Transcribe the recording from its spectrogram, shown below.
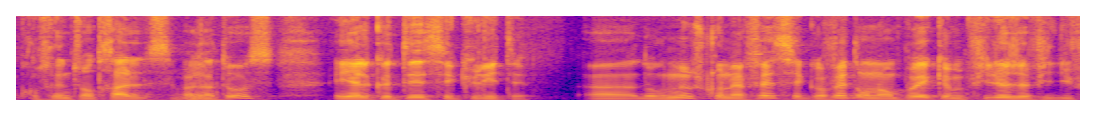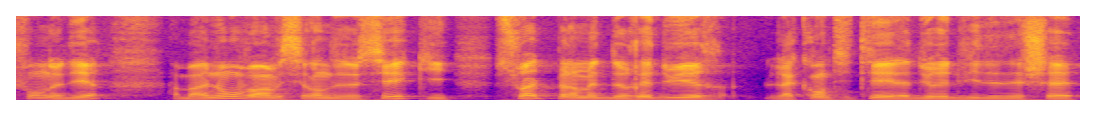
Construire une centrale, c'est pas Oui. gratos. Et il y a le côté sécurité. Euh, donc nous, ce qu'on a fait, c'est qu'en fait, on a employé comme philosophie du fond de dire, ah bah nous, on va investir dans des dossiers qui soit permettent de réduire la quantité et la durée de vie des déchets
